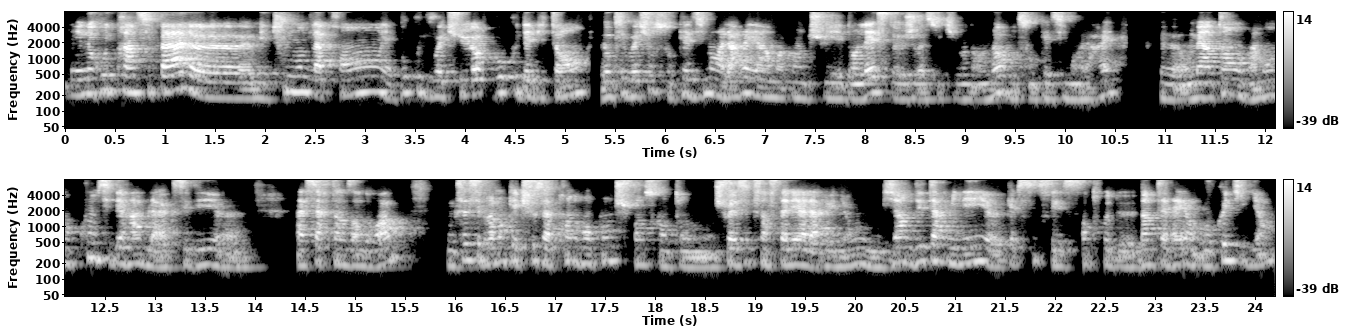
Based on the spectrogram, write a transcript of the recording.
Il y a une route principale, euh, mais tout le monde la prend. Il y a beaucoup de voitures, beaucoup d'habitants. Donc les voitures sont quasiment à l'arrêt. Hein. Moi, quand je suis dans l'Est, je vois ceux qui vont dans le Nord, ils sont quasiment à l'arrêt. Euh, on met un temps vraiment considérable à accéder euh, à certains endroits. Donc ça, c'est vraiment quelque chose à prendre en compte, je pense, quand on choisit de s'installer à La Réunion, bien déterminer quels sont ces centres d'intérêt au quotidien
